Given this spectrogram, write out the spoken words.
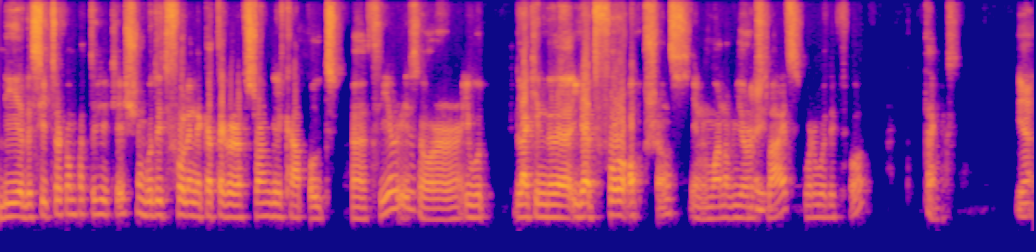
be the de Sitter compactification? Would it fall in the category of strongly coupled uh, theories, or it would like in the you had four options in one of your right. slides? Where would it fall? Thanks. Yeah,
